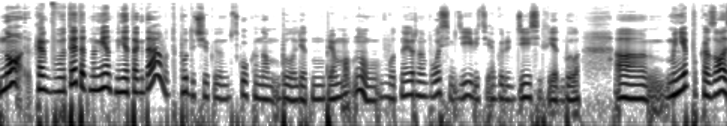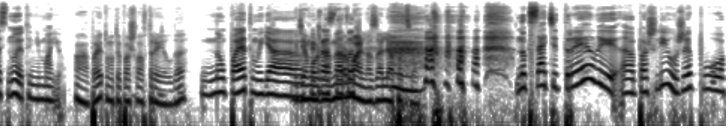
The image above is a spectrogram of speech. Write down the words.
Но, как бы, вот этот момент мне тогда, вот, будучи, сколько нам было лет, мы прям, ну, вот, наверное, 8-9, я говорю, 10 лет было, а, мне показалось, ну, это не мое. А, поэтому ты пошла в трейл, да? Ну, поэтому я... Где можно нормально тот... заляпаться. Но, кстати, трейлы э, пошли уже по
